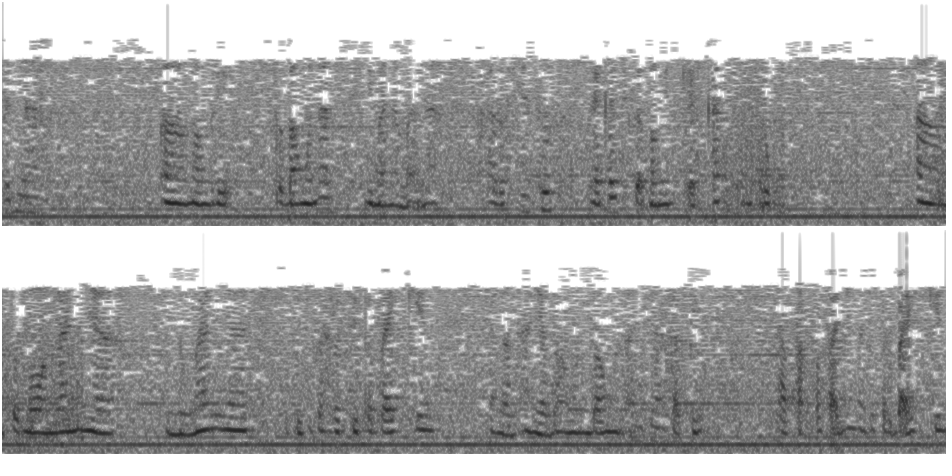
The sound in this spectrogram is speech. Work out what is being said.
benar eh, memberi pembangunan di mana-mana. Harusnya tuh mereka juga memikirkan untuk uh, pembuangannya, bendungannya itu juga harus diperbaikin. Jangan hanya bangun-bangun aja, tapi tata kotanya nggak diperbaikin.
